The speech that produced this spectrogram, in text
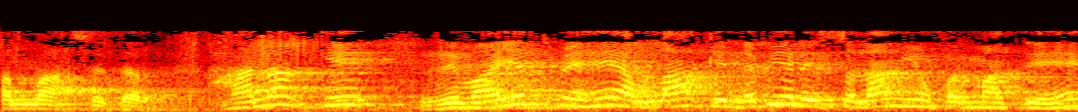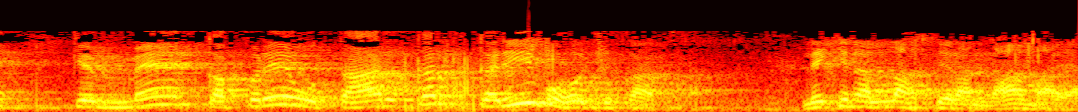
اللہ سے در حالانکہ روایت میں ہے، اللہ کے نبی علیہ السلام یوں فرماتے ہیں کہ میں کپڑے اتار کر قریب ہو چکا تھا۔ لیکن اللہ تیرا نام آیا۔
